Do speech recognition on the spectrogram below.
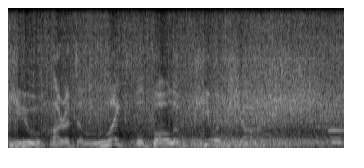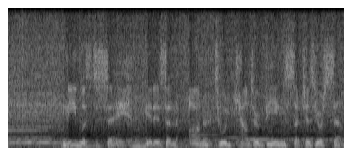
You are a delightful ball of pure charm. Needless to say, it is an honor to encounter beings such as yourself.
